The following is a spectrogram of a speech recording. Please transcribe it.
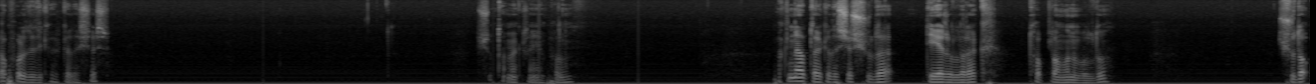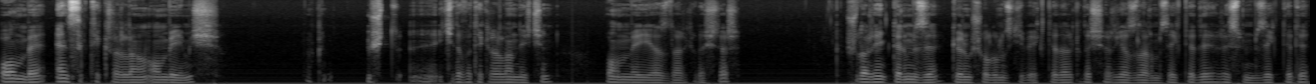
Rapor dedik arkadaşlar. Şu tam ekran yapalım. Bakın ne yaptı arkadaşlar? Şurada değer olarak toplamını buldu. Şurada 10B en sık tekrarlanan 10B'ymiş. Bakın 3 2 defa tekrarlandığı için 10B'yi yazdı arkadaşlar. Şurada renklerimizi görmüş olduğunuz gibi ekledi arkadaşlar. Yazılarımızı ekledi, resmimizi ekledi.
